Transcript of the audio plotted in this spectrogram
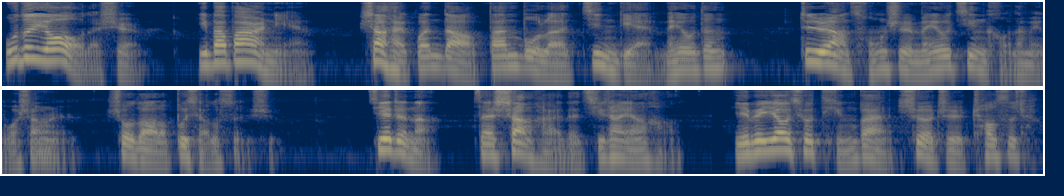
无独有偶的是，1882年。上海官道颁布了禁点煤油灯，这就让从事煤油进口的美国商人受到了不小的损失。接着呢，在上海的旗商洋行也被要求停办设置超丝厂。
